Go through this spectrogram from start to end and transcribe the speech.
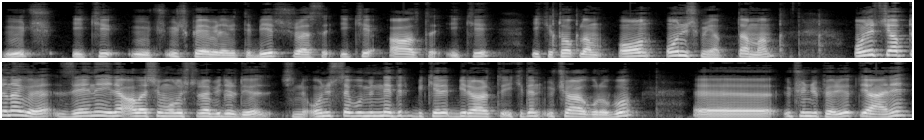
3, 2, 3. 3p ile bitti. 1, şurası 2, 6, 2, 2. Toplam 10, 13 mü yaptı? Tamam. 13 yaptığına göre Zn ile alaşım oluşturabilir diyor. Şimdi 13 ise bu nedir? Bir kere 1 artı 2'den 3A grubu. Ee, üçüncü periyot yani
